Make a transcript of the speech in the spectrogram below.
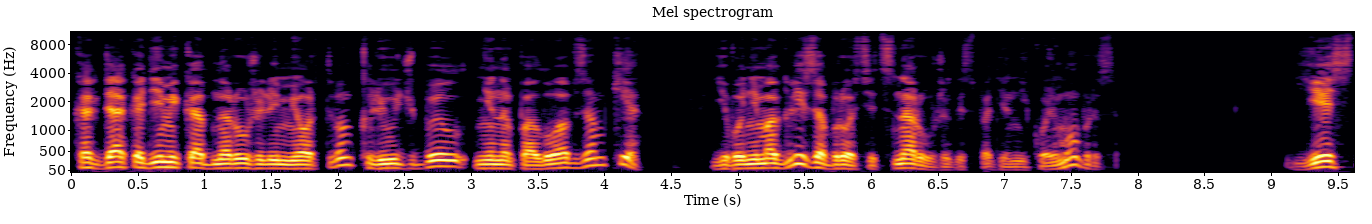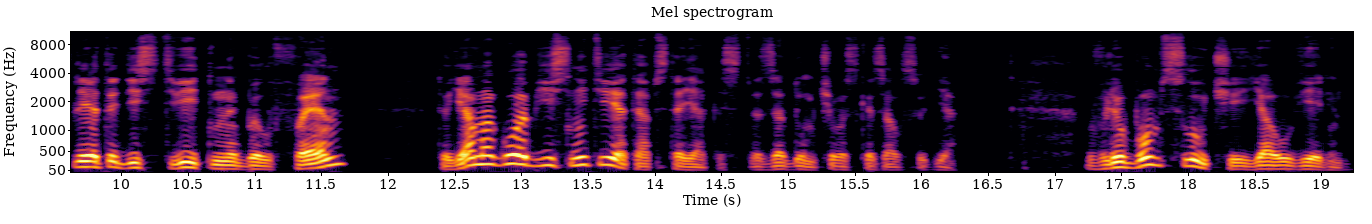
Когда академика обнаружили мертвым, ключ был не на полу, а в замке. Его не могли забросить снаружи, господин, никоим образом. Если это действительно был Фэн, то я могу объяснить и это обстоятельство, задумчиво сказал судья. В любом случае, я уверен,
